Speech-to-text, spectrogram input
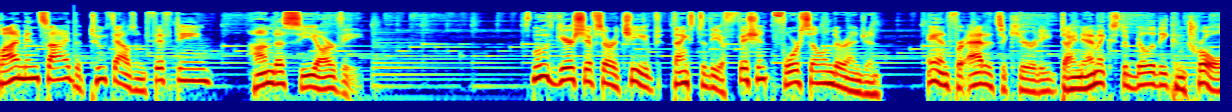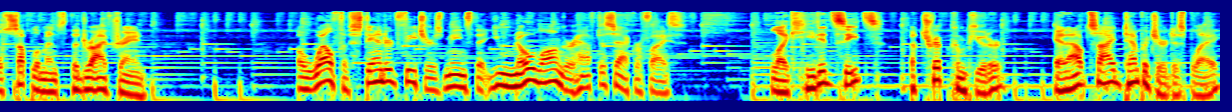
Climb inside the 2015 Honda CRV. Smooth gear shifts are achieved thanks to the efficient four-cylinder engine. And for added security, Dynamic Stability Control supplements the drivetrain. A wealth of standard features means that you no longer have to sacrifice. Like heated seats, a trip computer, an outside temperature display,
